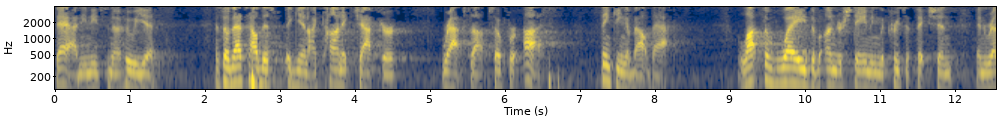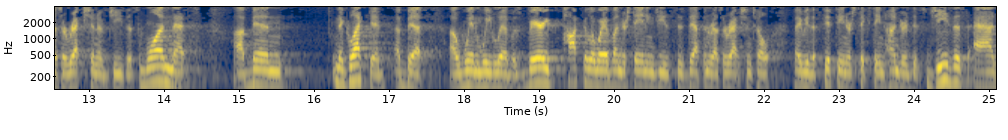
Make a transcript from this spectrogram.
dad and he needs to know who he is. And so that's how this, again, iconic chapter wraps up. So for us, thinking about that, lots of ways of understanding the crucifixion and resurrection of Jesus. One that's uh, been neglected a bit uh, when we live. It was a very popular way of understanding Jesus' death and resurrection until maybe the 15 or 1600s. It's Jesus as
